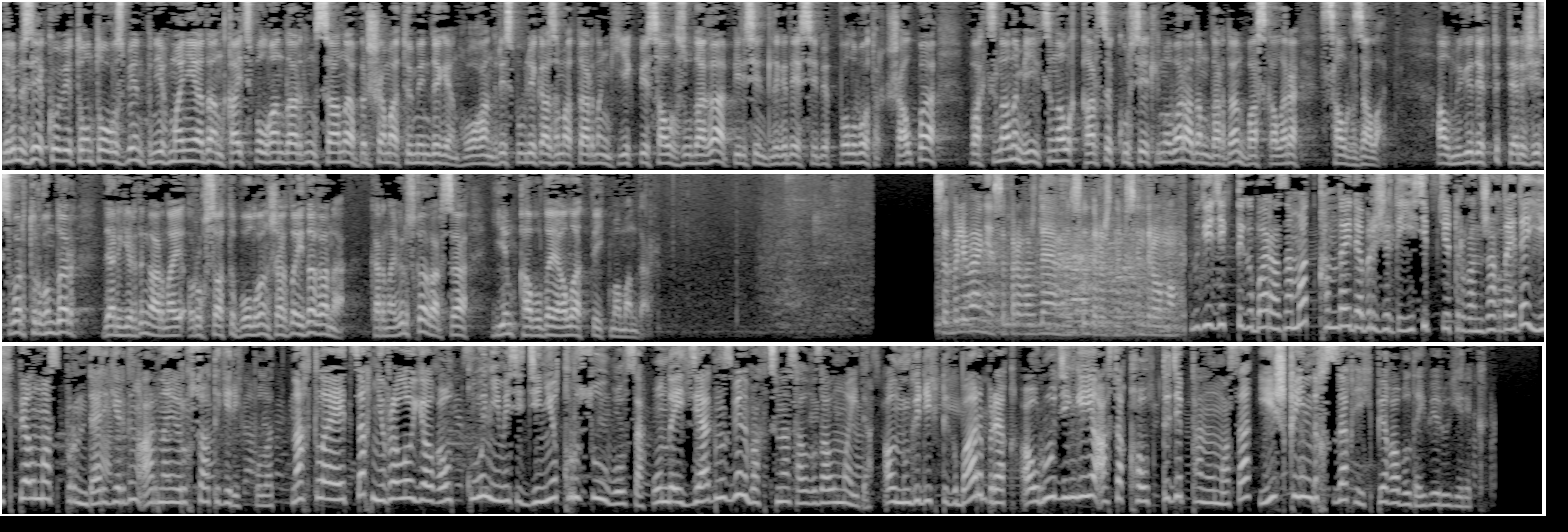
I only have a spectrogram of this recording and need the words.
Елімізде COVID-19 бен пневмониядан қайтыс болғандардың саны біршама төмендеген. Оған республика азаматтарының екпе салғызудағы белсенділігі де себеп болып отыр. Жалпы вакцинаны медициналық қарсы көрсетілімі бар адамдардан басқалары салғыза алады. Ал мүгедектік дәрежесі бар тұрғындар дәрігердің арнайы рұқсаты болған жағдайда ғана коронавирусқа қарсы ем қабылдай алады дейді мамандар. Заболевание сопровождаемое судорожным синдромом. Мүгедектігі бар азамат қандай да бір жерде есепте тұрған жағдайда екпе алмас бұрын дәрігердің арнайы рұқсаты керек болады. Нақтылай айтсақ неврологиялық ауытқуы немесе дене құрысуы болса ондай диагнозбен вакцина салғыза алмайды. Ал мүгедектігі бар бірақ ауру деңгейі аса қауіпті деп танылмаса еш қиындықсыз ақ екпе қабылдай беру керек.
